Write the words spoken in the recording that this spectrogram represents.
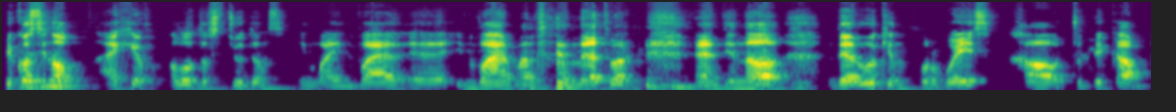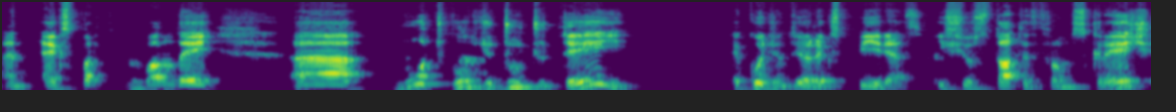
Because you know, I have a lot of students in my envi- uh, environment network, and you know, they're looking for ways how to become an expert in one day. Uh, what would you do today, according to your experience, if you started from scratch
